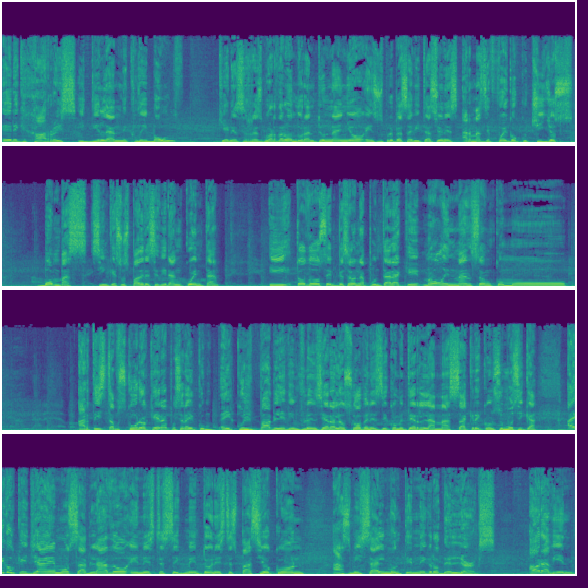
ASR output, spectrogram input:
Eric Harris y Dylan Klebold, quienes resguardaron durante un año en sus propias habitaciones armas de fuego, cuchillos, bombas sin que sus padres se dieran cuenta. Y todos empezaron a apuntar a que Marilyn Manson como artista oscuro que era, pues era el, culpable de influenciar a los jóvenes de cometer la masacre con su música. Algo que ya hemos hablado en este segmento, en este espacio con Asmisal Montenegro de Lurks. Ahora bien,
